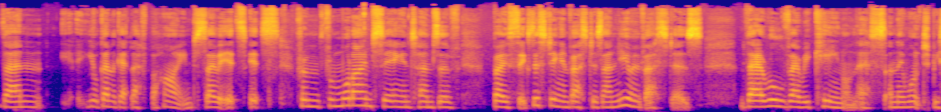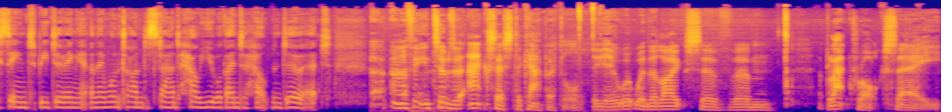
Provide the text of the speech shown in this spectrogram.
then you're going to get left behind. So it's it's from from what I'm seeing in terms of both existing investors and new investors, they're all very keen on this, and they want to be seen to be doing it, and they want to understand how you are going to help them do it. And I think in terms of access to capital, you know, with the likes of um, BlackRock say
